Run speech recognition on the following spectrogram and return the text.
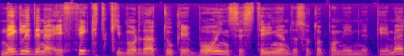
ne glede na efekt, ki morda tukaj bo, in se strinjam, da so to pomembne teme,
